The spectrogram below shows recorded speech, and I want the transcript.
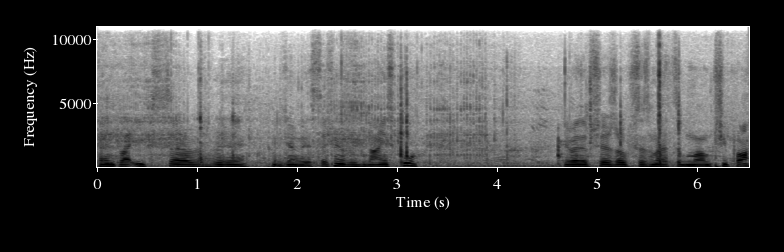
pętla XC w, gdzie my jesteśmy? W Gdańsku. Nie będę przejeżdżał przez metę, bo mam chipa.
